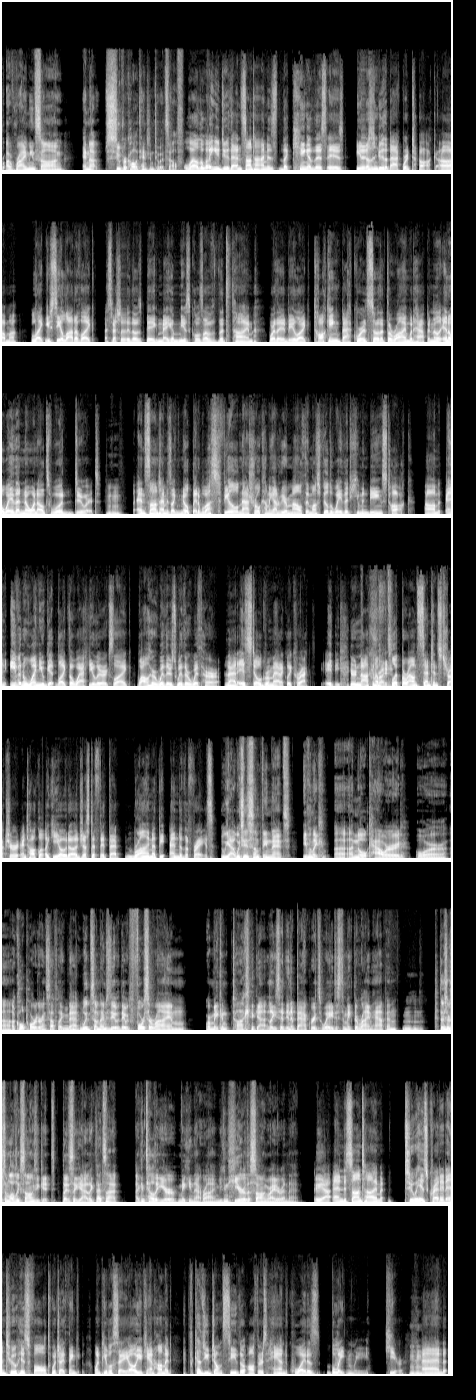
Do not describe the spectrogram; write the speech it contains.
a rhyming song and not super call attention to itself. Well, the way you do that, and Sondheim is the king of this, is he doesn't do the backward talk. Um, like you see a lot of like, especially those big mega musicals of the time, where they'd be like talking backwards so that the rhyme would happen in a way that no one else would do it. hmm And Sondheim is like, nope, it must feel natural coming out of your mouth. It must feel the way that human beings talk. Um, and even when you get like the wacky lyrics, like "while her withers wither with her," that is still grammatically correct. It you're not going Right. to flip around sentence structure and talk like Yoda just to fit that rhyme at the end of the phrase. Yeah, which is something that even like uh, a Noel Coward or uh, a Cole Porter and stuff like that would sometimes do. They would force a rhyme or make him talk, yeah, like you said, in a backwards way just to make the rhyme happen. Mm-hmm. Those are some lovely songs you get, but it's like, yeah, like that's not. I can tell that you're making that rhyme. You can hear the songwriter in that. Yeah, and Sondheim, to his credit and to his fault, which I think when people say, "Oh, you can't hum it," it's because you don't see the author's hand quite as blatantly here. Mhm. And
